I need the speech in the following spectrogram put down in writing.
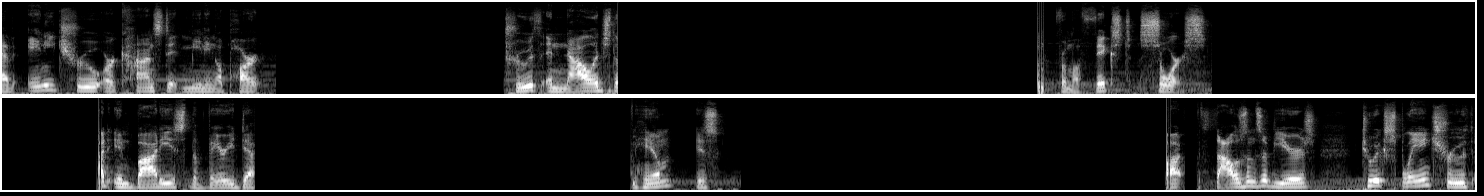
have any true or constant meaning apart. Truth and knowledge from a fixed source. God embodies the very definition. Him is thousands of years to explain truth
